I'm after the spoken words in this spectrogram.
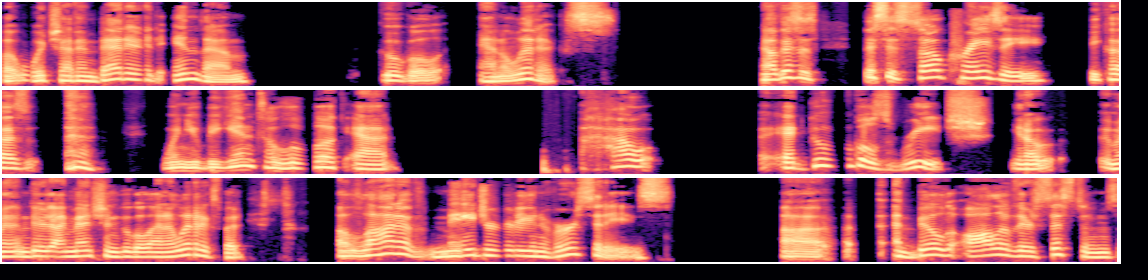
but which have embedded in them Google Analytics. Now, this is, this is so crazy because when you begin to look at how at Google's reach, you know, I mean, I mentioned Google Analytics, but a lot of major universities uh, build all of their systems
